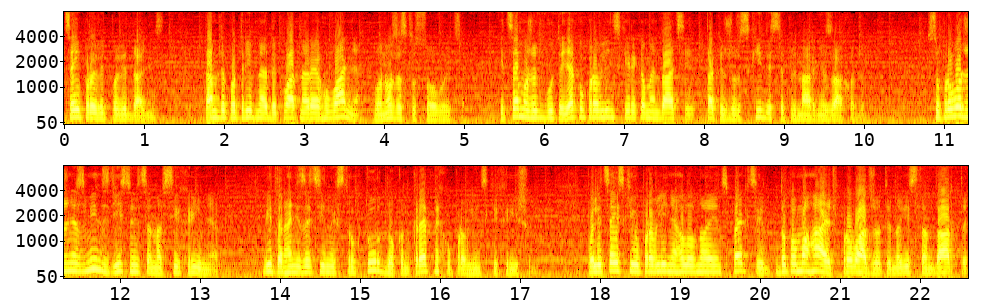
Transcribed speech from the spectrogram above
це і про відповідальність. Там, де потрібне адекватне реагування, воно застосовується. І це можуть бути як управлінські рекомендації, так і жорсткі дисциплінарні заходи. Супроводження змін здійснюється на всіх рівнях від організаційних структур до конкретних управлінських рішень. Поліцейські управління головної інспекції допомагають впроваджувати нові стандарти,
